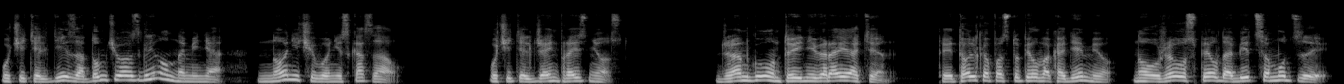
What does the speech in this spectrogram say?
Учитель Ди задумчиво взглянул на меня, но ничего не сказал. Учитель Джейн произнес. «Джангун, ты невероятен. Ты только поступил в академию, но уже успел добиться Мудзи.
